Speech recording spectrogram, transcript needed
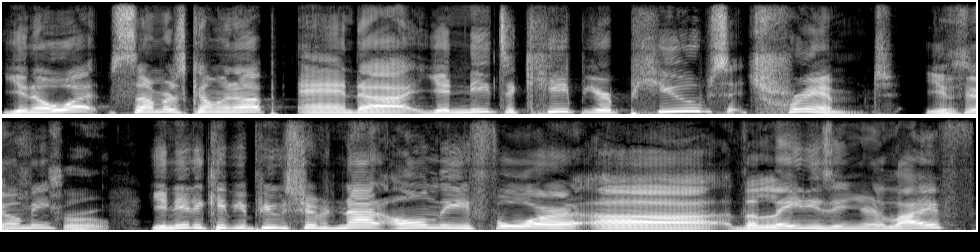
You know what? Summer's coming up, and uh, you need to keep your pubes trimmed. You This feel me? true. You need to keep your pubes trimmed not only for uh, the ladies in your life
